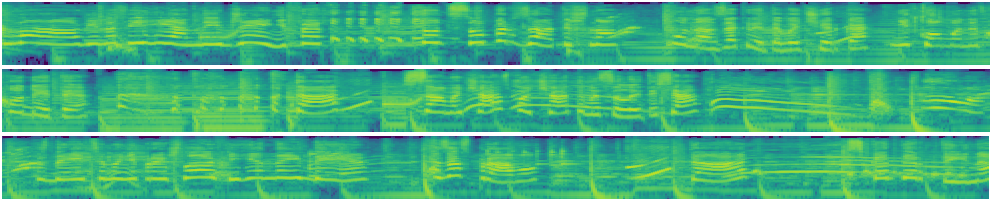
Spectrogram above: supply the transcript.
Вау, він офігенний, Дженніфер. Тут супер затишно. У нас закрита вечірка. Нікому не входити. Так, саме час почати веселитися. О, здається, мені прийшла офігенна ідея. За справу. Так, скатертина.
